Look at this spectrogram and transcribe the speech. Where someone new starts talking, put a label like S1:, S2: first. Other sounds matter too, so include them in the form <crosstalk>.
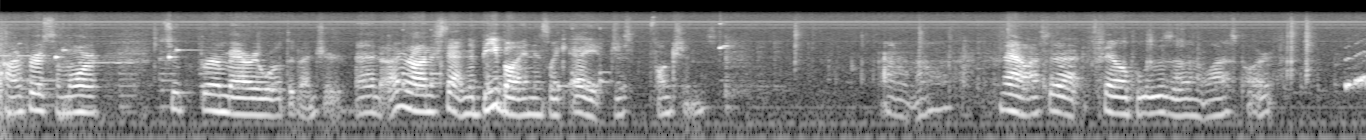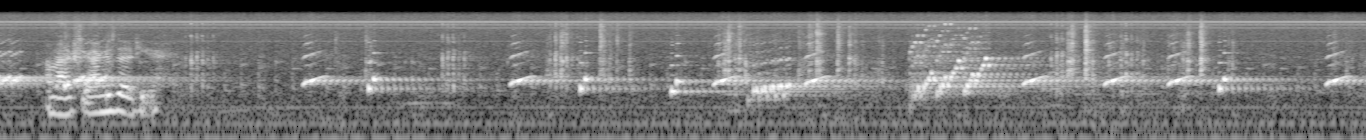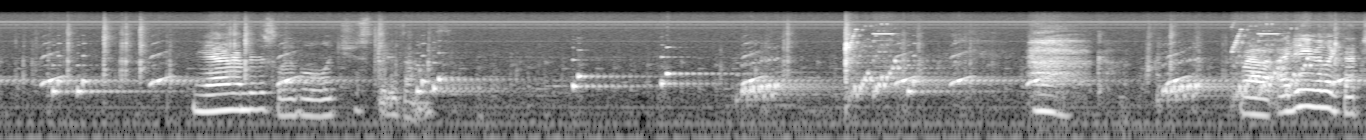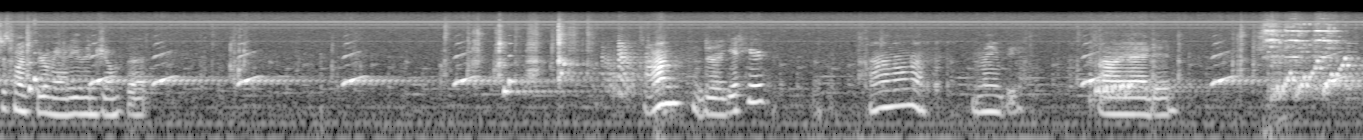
S1: Time for some more Super Mario World Adventure. And I don't understand. The B button is like A, it just functions. I don't know. Now, after that Failapalooza in the last part, I'm actually gonna do good here. I remember this level. Let's just get it <sighs> wow, I didn't even like that. Just went through me. I didn't even jump that. Um, did I get here? I don't know. Maybe. Oh yeah, I did.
